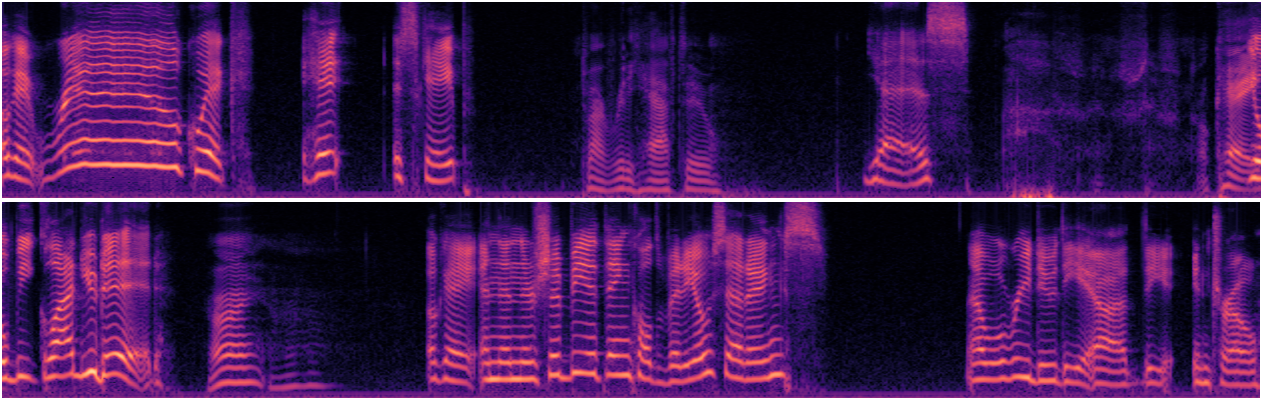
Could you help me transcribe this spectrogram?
okay. Real quick, hit escape. Do I really have to? Yes. Okay. You'll be glad you did. All right. Okay, and then there should be a thing called video settings. Now we'll redo the uh the intro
